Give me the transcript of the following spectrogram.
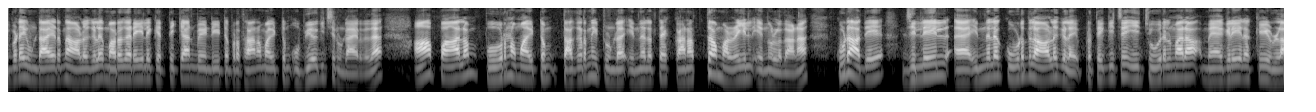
ഇവിടെ ഉണ്ടായിരുന്ന ആളുകളെ മറുകരയിലേക്ക് എത്തിക്കാൻ വേണ്ടിയിട്ട് പ്രധാനമായിട്ടും ഉപയോഗിച്ചിട്ടുണ്ടായിരുന്നത്. ആ പാലം പൂർണമായിട്ടും തകർന്നിട്ടുണ്ട് ഇന്നലത്തെ കനത്ത മഴയിൽ എന്നുള്ളതാണ്. കൂടാതെ ജില്ലയിൽ ഇന്നലെ കൂടുതൽ ആളുകളെ പ്രത്യേകിച്ച് ഈ ചൂരൽമല മേഖലയിലൊക്കെയുള്ള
